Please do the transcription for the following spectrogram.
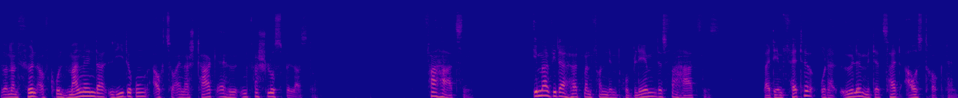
sondern führen aufgrund mangelnder Liederung auch zu einer stark erhöhten Verschlussbelastung. Verharzen Immer wieder hört man von dem Problem des Verharzens, bei dem Fette oder Öle mit der Zeit austrocknen,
